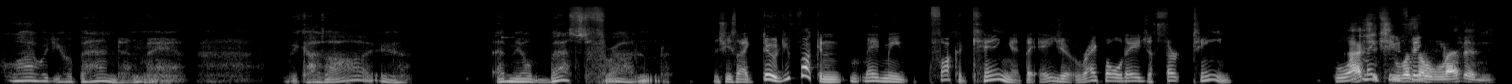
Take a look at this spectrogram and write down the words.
"Why would you abandon me? Because I am your best friend." And she's like, "Dude, you fucking made me fuck a king at the age of ripe old age of thirteen. What Actually, makes she you was think eleven.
